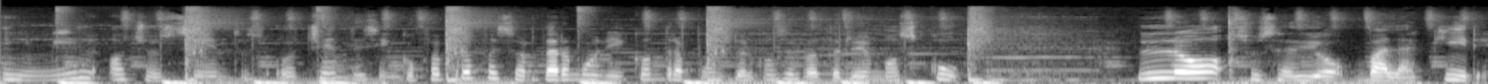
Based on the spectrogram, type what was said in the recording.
y 1885 fue profesor de armonía y contrapunto del Conservatorio de Moscú. Lo sucedió Balakirev.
